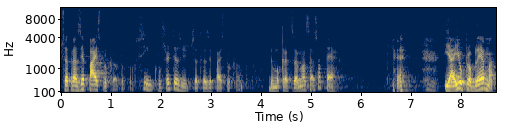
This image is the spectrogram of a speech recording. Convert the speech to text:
precisa trazer paz para o campo. Eu falo, sim, com certeza a gente precisa trazer paz para o campo, democratizando o acesso à terra. e aí o problema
